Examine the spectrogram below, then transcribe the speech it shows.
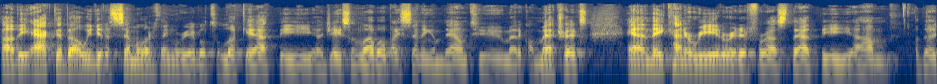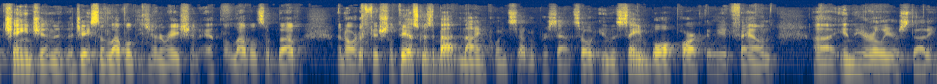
Uh, the Active-L, we did a similar thing. We were able to look at the adjacent level by sending them down to medical metrics, and they kind of reiterated for us that the um, the change in adjacent level degeneration at the levels above an artificial disc was about 9.7%. So in the same ballpark that we had found uh, in the earlier study.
